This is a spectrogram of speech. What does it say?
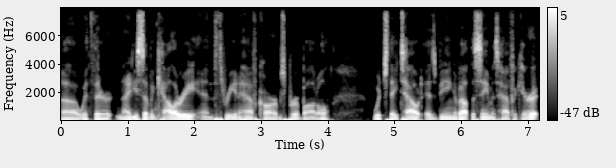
uh, with their 97 calorie and three and a half carbs per bottle, which they tout as being about the same as half a carrot.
